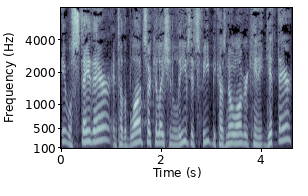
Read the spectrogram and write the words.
It will stay there until the blood circulation leaves its feet because no longer can it get there.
